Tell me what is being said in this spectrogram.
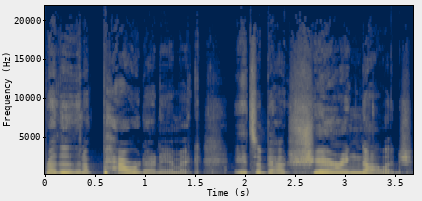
rather than a power dynamic. It's about sharing knowledge.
